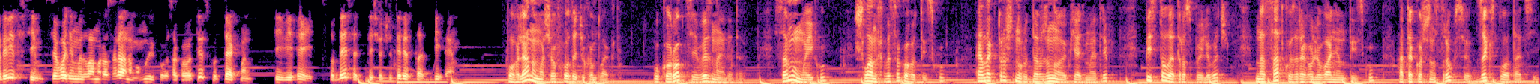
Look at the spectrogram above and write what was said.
Привіт всім! Сьогодні ми з вами розглянемо мийку високого тиску Techman TVA 110 1400 PM. Поглянемо, що входить у комплект. У коробці ви знайдете саму мийку, шланг високого тиску, електрошнур довжиною 5 метрів, пістолет-розпилювач, насадку з регулюванням тиску, а також інструкцію з експлуатації.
